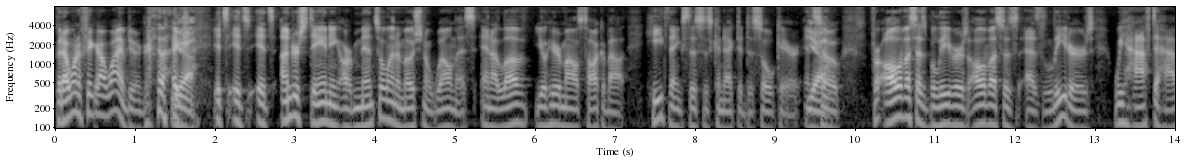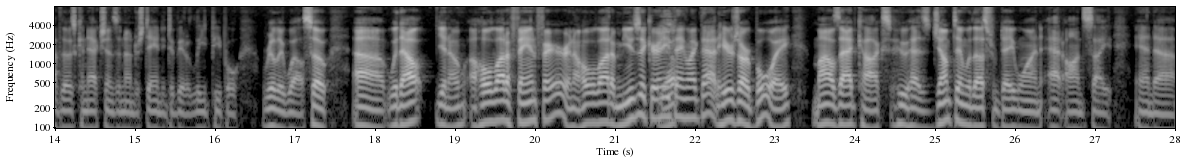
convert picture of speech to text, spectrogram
But I want to figure out why I'm doing great. like, Yeah. It's it's it's understanding our mental and emotional wellness. And I love you'll hear Miles talk about he thinks this is connected to soul care. And Yeah. so for all of us as believers, all of us as, as leaders, we have to have those connections and understanding to be able to lead people really well. So, uh, without you know a whole lot of fanfare and a whole lot of music or anything like that, here's our boy Miles Adcox, who has jumped in with us from day one at Onsite, and uh,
